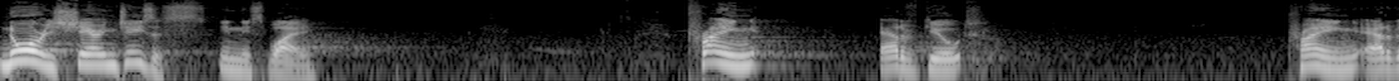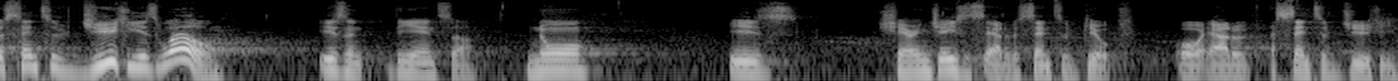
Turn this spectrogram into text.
nor is sharing Jesus in this way. Praying out of guilt, praying out of a sense of duty as well, isn't the answer, nor is sharing Jesus out of a sense of guilt or out of a sense of duty.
